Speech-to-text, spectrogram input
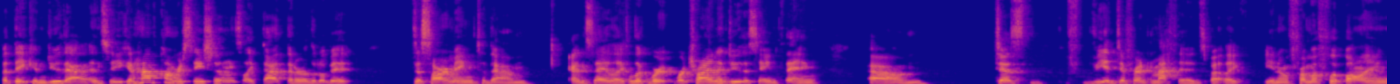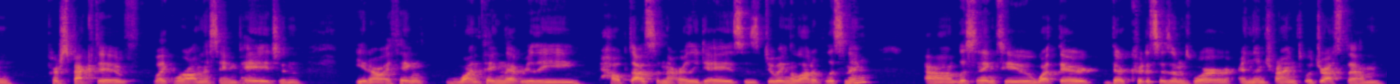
but they can do that. And so you can have conversations like that that are a little bit disarming to them and say like look we're, we're trying to do the same thing um, just via different methods. But like, you know, from a footballing perspective, like we're on the same page. And, you know, I think one thing that really helped us in the early days is doing a lot of listening, uh, listening to what their their criticisms were, and then trying to address them.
